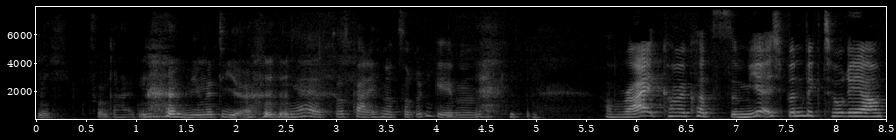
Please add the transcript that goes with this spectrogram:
mich zu unterhalten, wie mit dir. Yes, das kann ich nur zurückgeben. Alright, kommen wir kurz zu mir. Ich bin Victoria.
